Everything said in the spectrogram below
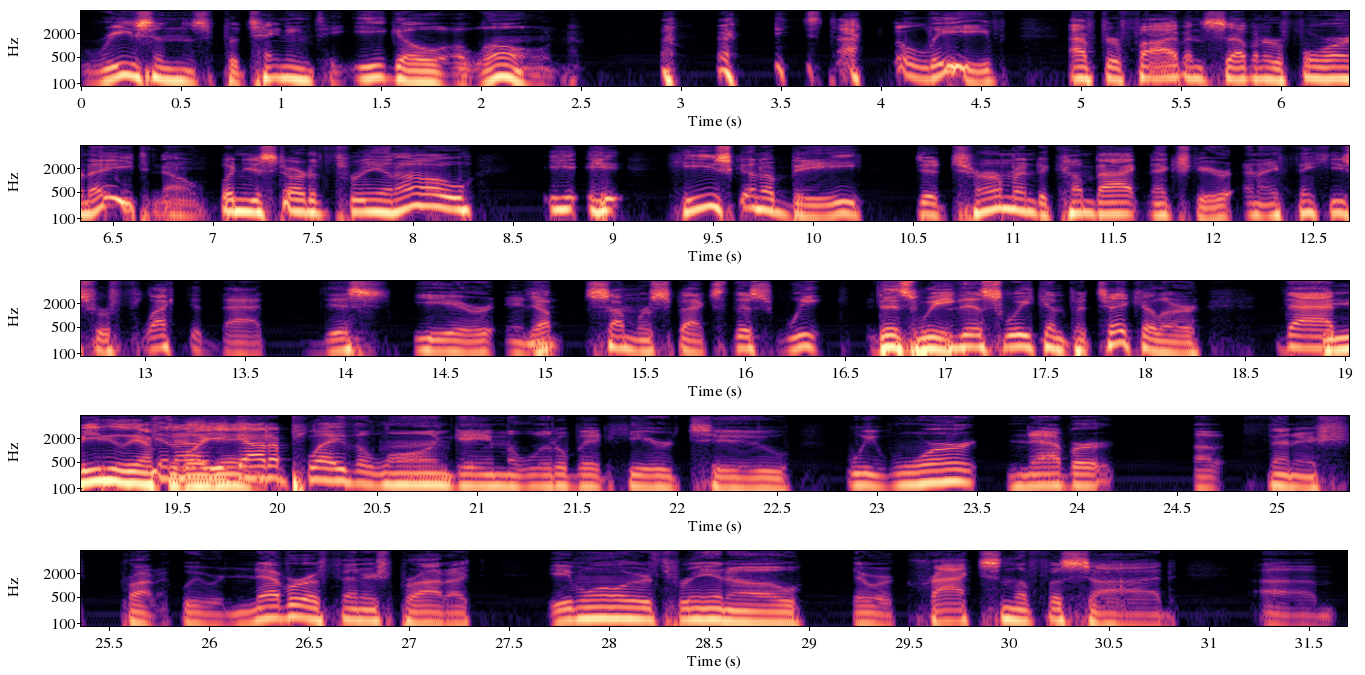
reasons pertaining to ego alone, he's not going to leave after five and seven or four and eight. No. When you started three and zero, he, he, he's going to be determined to come back next year, and I think he's reflected that this year in Yep. some respects. This week, This week. this week in particular, that Immediately after you know, you got to play the long game a little bit here too. We weren't never a finished product. We were never a finished product. Even when we were three and zero, there were cracks in the facade, um,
